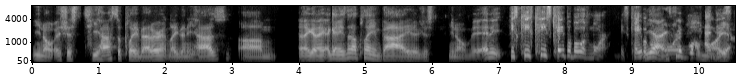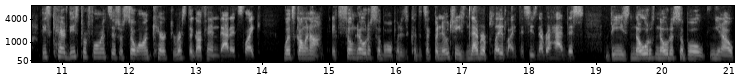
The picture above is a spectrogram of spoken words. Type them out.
you know, it's just he has to play better, like than he has. Um, and again, again, he's not playing bad either. Just you know, and he, He's, he's he's capable of more. He's capable yeah, of he's more. capable of and more. these Yeah, these these performances are so uncharacteristic of him that it's like what's going on. It's so noticeable, but it's because it's like Bonucci's never played like this. He's never had this these not- noticeable, you know,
